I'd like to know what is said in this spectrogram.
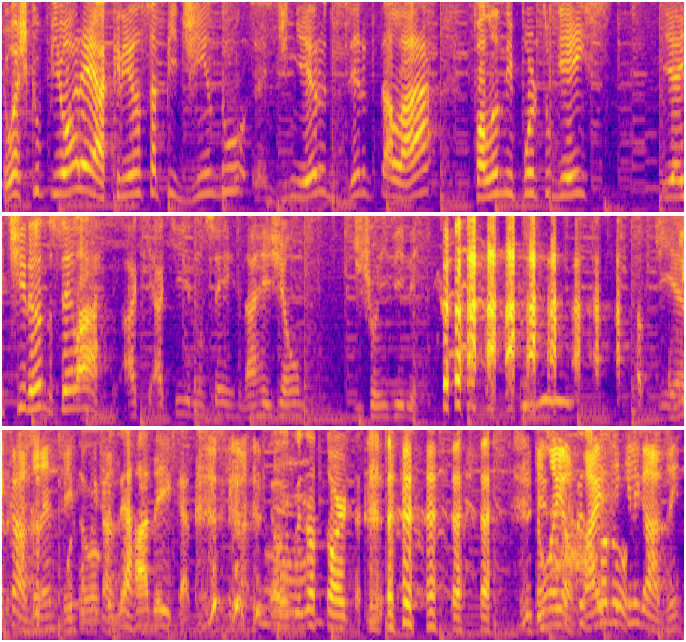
eu acho que o pior é a criança pedindo dinheiro, dizendo que tá lá, falando em português, e aí tirando, sei lá, aqui, aqui não sei, na região de Joinville. complicado, né? Bem Pô, tem alguma coisa errada aí, cara. É uma coisa torta. Então Isso aí, ó, pais, fiquem ligados, hein?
